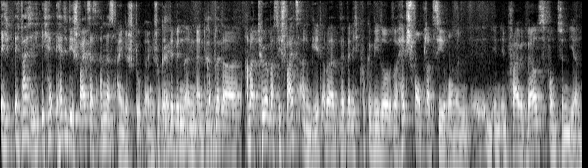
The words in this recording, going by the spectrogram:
Ich, ich weiß nicht, ich hätte die Schweiz als anders eingestuft. Okay. Ich bin ein, ein kompletter Amateur, was die Schweiz angeht, aber wenn ich gucke, wie so, so Hedgefonds-Platzierungen in, in, in, Private Wealth funktionieren,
